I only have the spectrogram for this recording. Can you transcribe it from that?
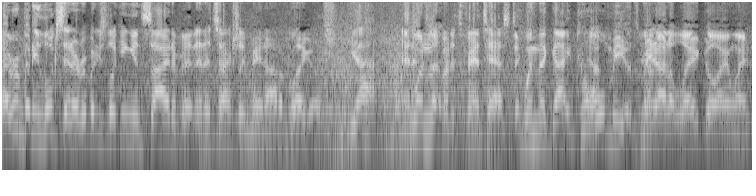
everybody looks at it. Everybody's looking inside of it, and it's actually made out of Legos. Yeah. And when it's, the, but it's fantastic. when the guy told Yeah. me it was made Yeah. out of Lego, I went,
